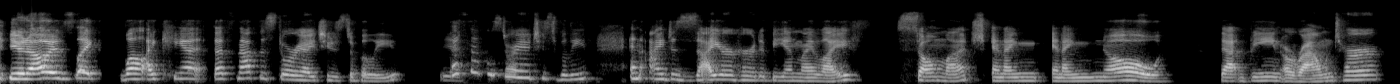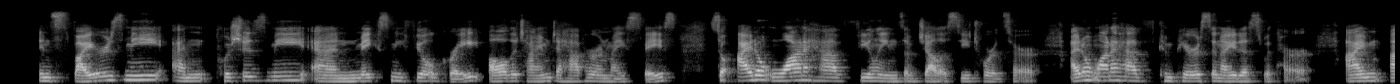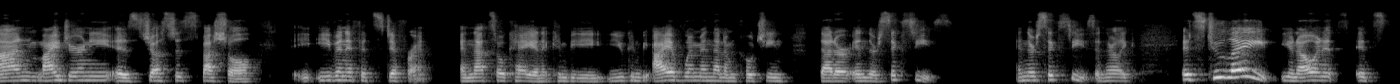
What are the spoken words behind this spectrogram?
you know, it's like, well, I can't, that's not the story I choose to believe. Yeah. That's not the story I choose to believe. And I desire her to be in my life so much. And I and I know that being around her inspires me and pushes me and makes me feel great all the time to have her in my space. So I don't want to have feelings of jealousy towards her. I don't want to have comparisonitis with her. I'm on my journey is just as special even if it's different and that's okay and it can be you can be I have women that I'm coaching that are in their 60s in their 60s and they're like it's too late you know and it's it's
